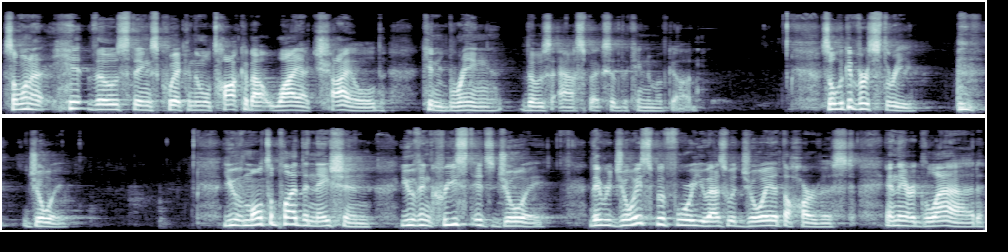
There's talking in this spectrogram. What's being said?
So, I want to hit those things quick, and then we'll talk about why a child can bring those aspects of the kingdom of God. So, look at verse 3 joy. You have multiplied the nation, you have increased its joy. They rejoice before you as with joy at the harvest, and they are glad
